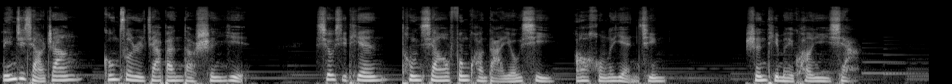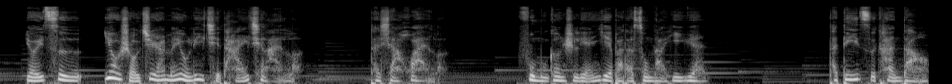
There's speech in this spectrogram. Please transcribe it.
邻居小张工作日加班到深夜，休息天通宵疯狂打游戏，熬红了眼睛，身体每况愈下。有一次，右手居然没有力气抬起来了，他吓坏了，父母更是连夜把他送到医院。他第一次看到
